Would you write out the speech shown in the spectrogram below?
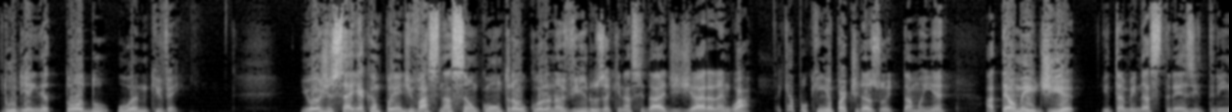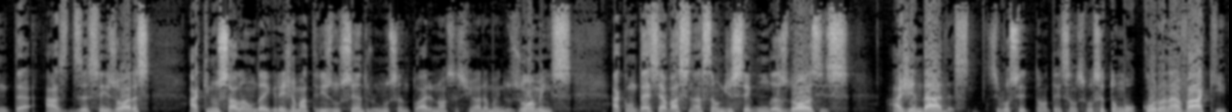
dure ainda todo o ano que vem. E hoje segue a campanha de vacinação contra o coronavírus aqui na cidade de Araranguá. Daqui a pouquinho, a partir das 8 da manhã até o meio-dia e também das 13h30 às 16 horas, aqui no salão da Igreja Matriz no centro, no Santuário Nossa Senhora Mãe dos Homens, acontece a vacinação de segundas doses agendadas. Se você, então atenção, se você tomou Coronavac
